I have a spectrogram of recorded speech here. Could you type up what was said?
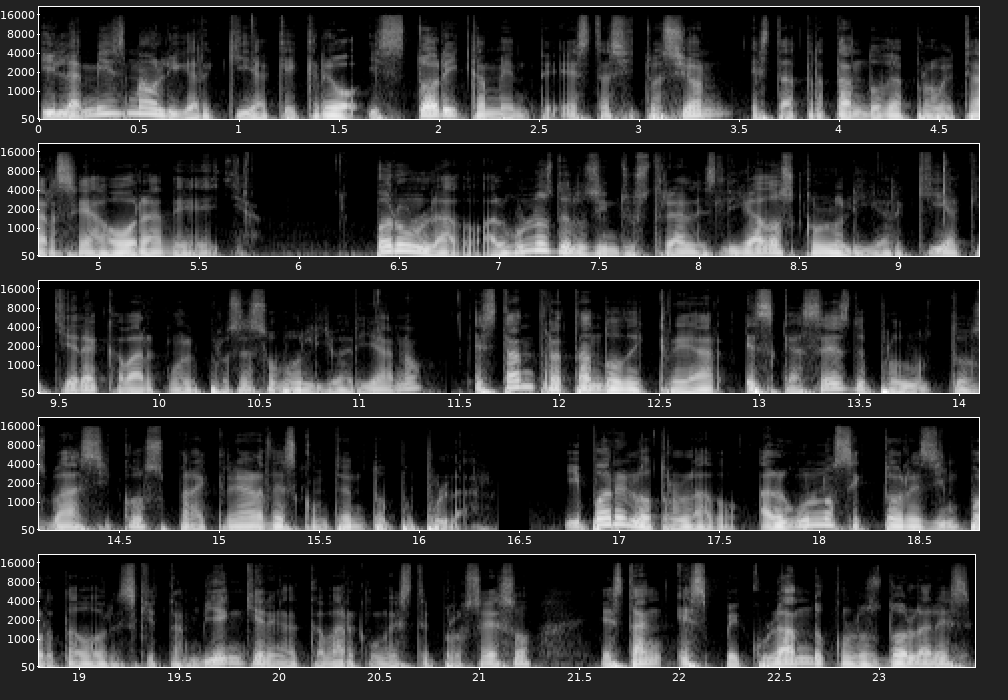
Y la misma oligarquía que creó históricamente esta situación está tratando de aprovecharse ahora de ella. Por un lado, algunos de los industriales ligados con la oligarquía que quiere acabar con el proceso bolivariano están tratando de crear escasez de productos básicos para crear descontento popular. Y por el otro lado, algunos sectores importadores que también quieren acabar con este proceso están especulando con los dólares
